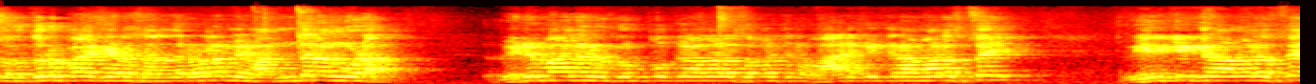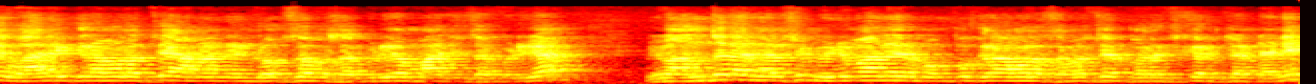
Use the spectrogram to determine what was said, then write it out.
సుదురుపాకేట సందర్భంలో మేము అందరం కూడా విడిమాల గుంపు గ్రామాలకు సంబంధించిన వారికి గ్రామాలు వస్తాయి వీరికి గ్రామాలు వస్తాయి వారికి గ్రామాలు వస్తాయి అన్న నేను లోక్సభ సభ్యుడిగా మాజీ సభ్యుడిగా మేము అందరం కలిసి మిడిమానేరు ముంపు గ్రామాల సమస్యను పరిష్కరించండి అని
